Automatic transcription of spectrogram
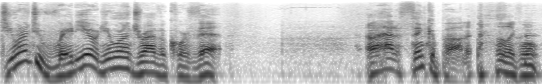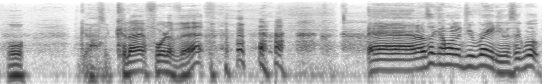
do you want to do radio or do you want to drive a Corvette? And I had to think about it. I was like, well, well I was like, could I afford a vet? and I was like, I want to do radio. He was like, well,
